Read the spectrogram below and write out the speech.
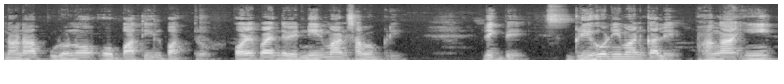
নানা পুরনো ও বাতিল পাত্র। পরে পয়েন্ট দেবে নির্মাণ সামগ্রী। লিখবে গৃহ নির্মাণকালে ভাঙা ইট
